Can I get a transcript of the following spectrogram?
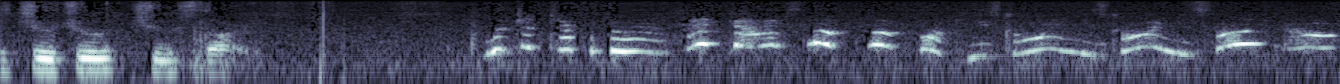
to true, true, true story. Look at Kevin doing. Hey guys, look, look, look. He's going, he's going, he's going now.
